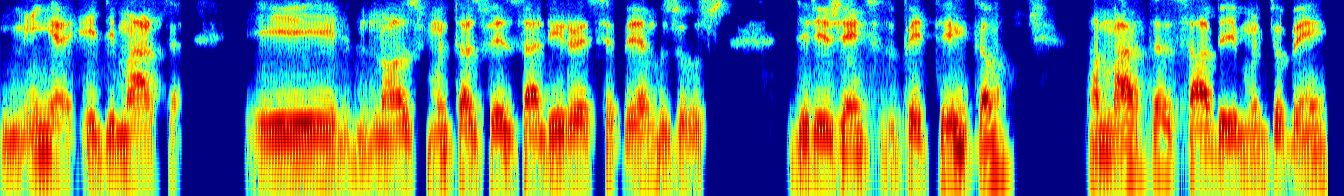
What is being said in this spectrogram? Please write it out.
minha e de Marta. E nós muitas vezes ali recebemos os dirigentes do PT, então a Marta sabe muito bem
